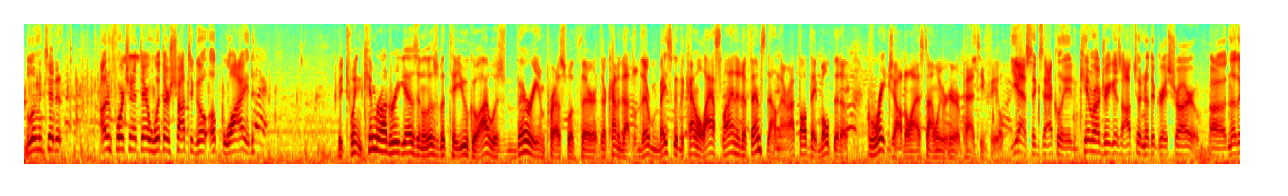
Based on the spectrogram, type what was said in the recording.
Bloomington, unfortunate there with their shot to go up wide between Kim Rodriguez and Elizabeth Teyuko, I was very impressed with their their kind of that. They're basically the kind of last line of defense down there. I thought they both did a great job the last time we were here at Pattee Field. Yes, exactly. And Kim Rodriguez off to another great start, uh, another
